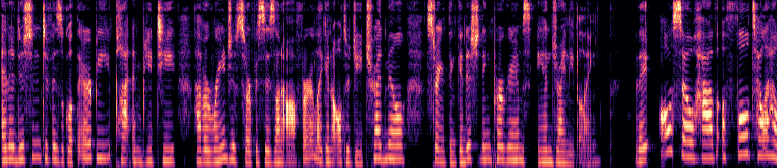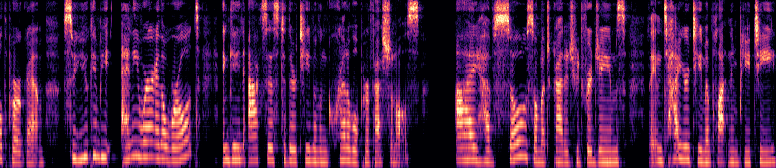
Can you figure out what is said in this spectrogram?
In addition to physical therapy, Platinum PT have a range of services on offer like an AlterG treadmill, strength and conditioning programs, and dry needling. They also have a full telehealth program so you can be anywhere in the world and gain access to their team of incredible professionals. I have so, so much gratitude for James, the entire team at Platinum PT.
